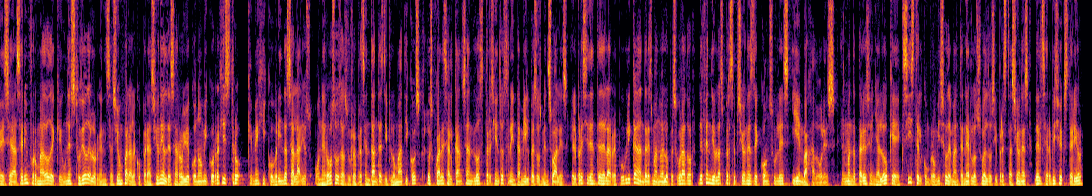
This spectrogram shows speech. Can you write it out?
Pese a ser informado de que un estudio de la Organización para la Cooperación y el Desarrollo Económico registró que México brinda salarios onerosos a sus representantes diplomáticos, los cuales alcanzan los 330 mil pesos mensuales, el presidente de la República, Andrés Manuel López Obrador, defendió las percepciones de cónsules y embajadores. El mandatario señaló que existe el compromiso de mantener los sueldos y prestaciones del servicio exterior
